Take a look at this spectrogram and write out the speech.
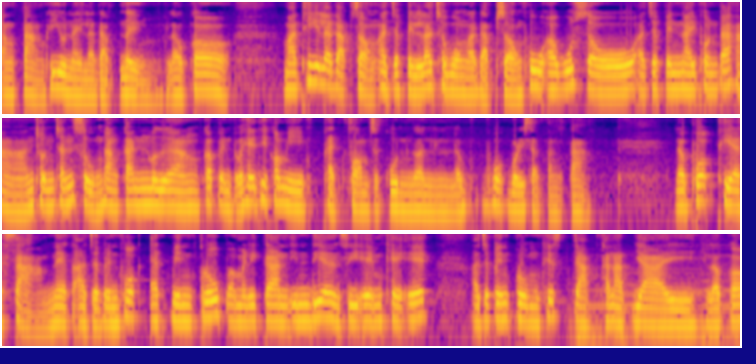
ต่างๆ ที่อยู่ในระดับหนึ่งแล้วก็มาที่ระดับ 2 อาจจะเป็นราชวงศ์ระดับ 2 ผู้อาวุโส อาจจะเป็นนายพลทหารชนชั้นสูงทางการเมือง ก็เป็นประเทศที่เขามีแพลตฟอร์มสกุลเงิน แล้วพวกบริษัทต่างๆ แล้วพวกเทียสามเนี่ยก็อาจจะเป็นพวกแอดมินกรุ๊ปอเมริกันอินเดียน CMKX อาจจะเป็นกลุ่มคริสตจักรขนาดใหญ่ แล้วก็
